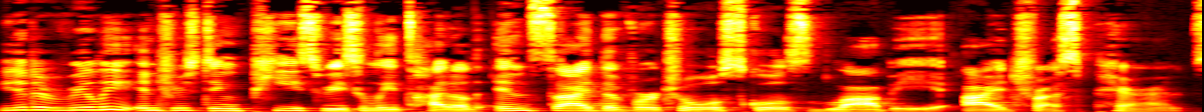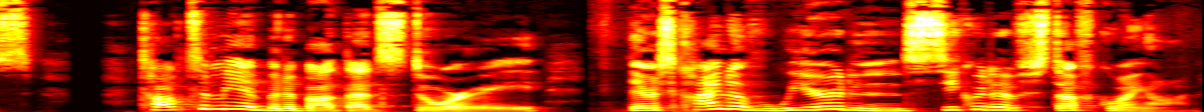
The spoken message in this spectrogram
you did a really interesting piece recently titled Inside the Virtual School's Lobby I Trust Parents. Talk to me a bit about that story. There's kind of weird and secretive stuff going on.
